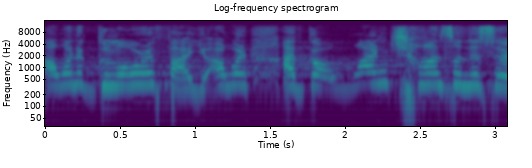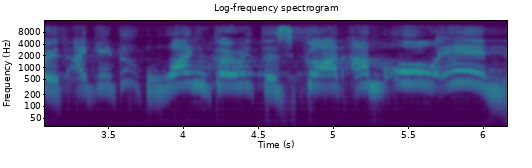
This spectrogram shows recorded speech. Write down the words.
I want to glorify you. I want, I've got one chance on this earth. I get one go at this. God, I'm all in.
